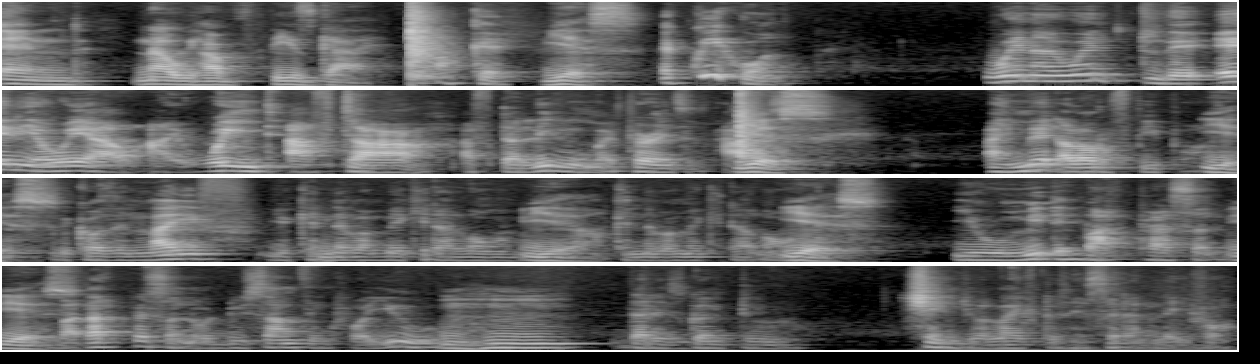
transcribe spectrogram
and now we have this guy. Okay. Yes. A quick one. When I went to the area where I went after after leaving my parents' house, Yes. I met a lot of people. Yes. Because in life you can never make it alone. Yeah. You can never make it alone. Yes. You meet a bad person. Yes. But that person will do something for you Mm-hmm. that is going to change your life to a certain level.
